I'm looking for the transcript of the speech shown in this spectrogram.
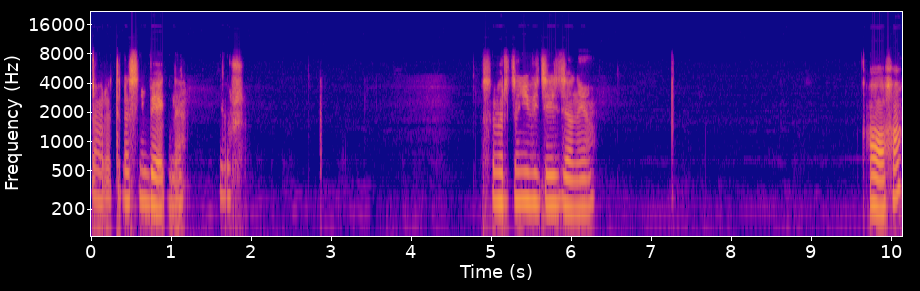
Dobra, teraz nie biegnę. Już. Za bardzo nie widzę jedzenia. Oha.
